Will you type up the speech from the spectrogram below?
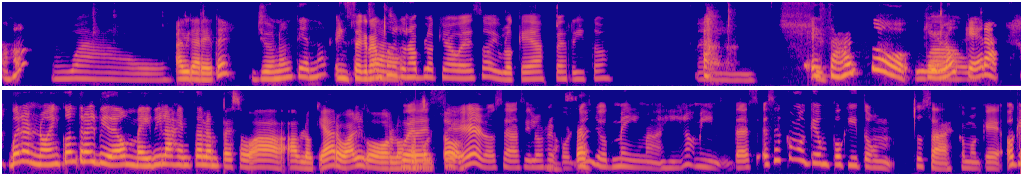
ajá, Wow. al garete. Yo no entiendo. O Instagram, porque sea, tú no has bloqueado eso y bloqueas perritos. Exacto, qué Wow. loquera. Bueno, no encontré el video, maybe la gente lo empezó a, a bloquear o algo, o lo Puede reportó. ser, o sea, si No reportan, sé. yo me imagino. I mean, eso es como que un poquito, tú sabes, como que, ok,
